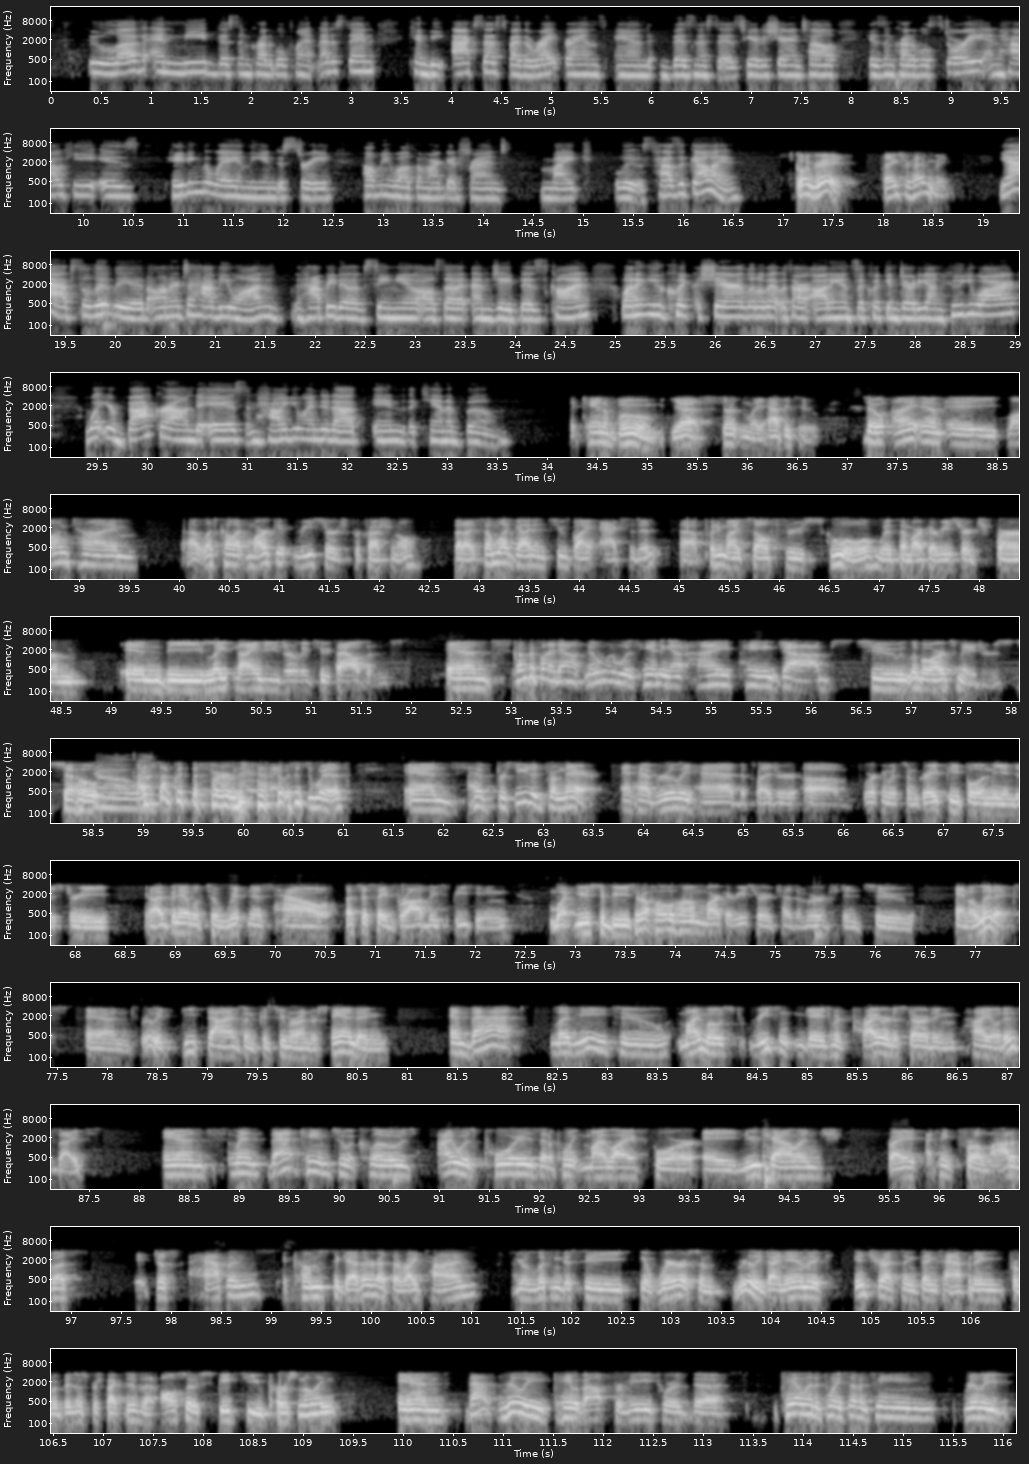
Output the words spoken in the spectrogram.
who love and need this incredible plant medicine can be accessed by the right brands and businesses. Here to share and tell his incredible story and how he is paving the way in the industry. Help me welcome our good friend, Mike Luce. How's it going? It's going great. Thanks for having me. Yeah, absolutely. An honor to have you on. Happy to have seen you also at MJ BizCon. Why don't you quick share a little bit with our audience, a quick and dirty on who you are what your background is and how you ended up in the Canna Boom. The Canna Boom, yes, certainly, happy to. So I am a long-time, uh, let's call it market research professional that I somewhat got into by accident, uh, putting myself through school with a market research firm in the late 90s, early 2000s. And come to find out, no one was handing out high paying jobs to liberal arts majors. So no, uh, I stuck with the firm that I was with and have proceeded from there and have really had the pleasure of working with some great people in the industry. You know, I've been able to witness how, let's just say broadly speaking, what used to be sort of ho hum market research has emerged into analytics and really deep dives on consumer understanding. And that led me to my most recent engagement prior to starting High Yield Insights. And when that came to a close, I was poised at a point in my life for a new challenge, right? I think for a lot of us, it just happens. It comes together at the right time. You're looking to see you know, where are some really dynamic, interesting things happening from a business perspective that also speak to you personally and that really came about for me toward the tail end of 2017, really,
